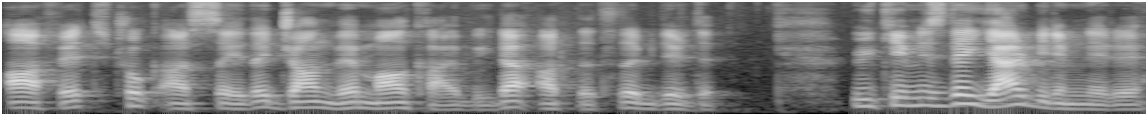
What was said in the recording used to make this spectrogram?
afet çok az sayıda can ve mal kaybıyla atlatılabilirdi. Ülkemizde yer bilimleri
